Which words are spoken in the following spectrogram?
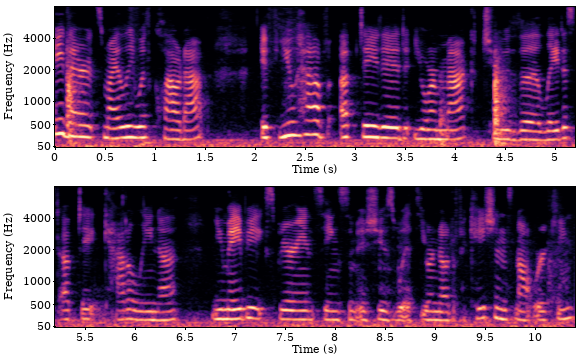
Hey there, it's Miley with CloudApp. If you have updated your Mac to the latest update, Catalina, you may be experiencing some issues with your notifications not working.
